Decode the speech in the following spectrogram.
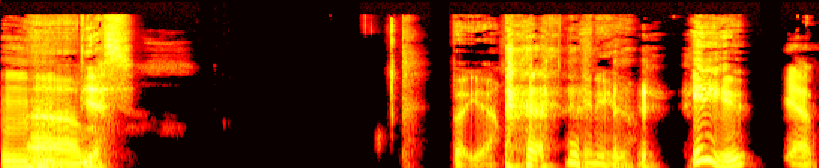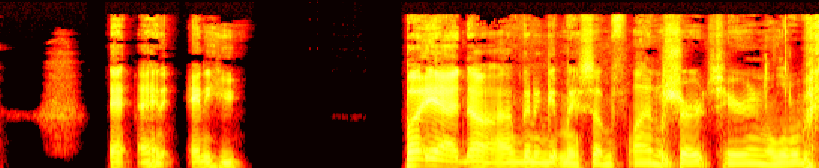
Mhm. Um, yes. but yeah anywho anywho A- and anywho. But yeah, no, I'm gonna get me some flannel shirts here in a little bit.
